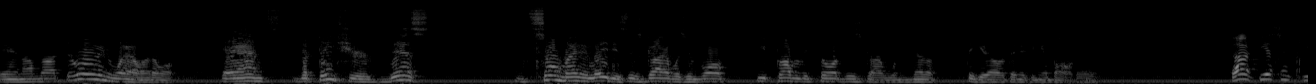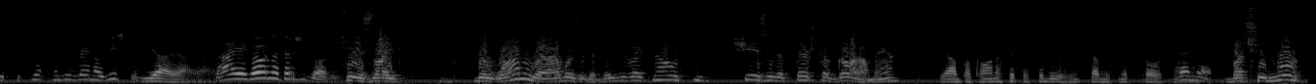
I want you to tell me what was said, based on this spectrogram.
and I'm not doing well at all. And the picture, this so many ladies this guy was involved he probably thought this guy would never figure out anything about me Tak, jaz sem, ki- kjer sem bil zdaj na obisku. Ja, ja, ja. ja. Ta je gor na Trži he is like the one where i was at the visit right now she is at the Trska Gora man Ja, ampak ona se preseli iz, tam iz Mečkovca. Ne, ne. but she moved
